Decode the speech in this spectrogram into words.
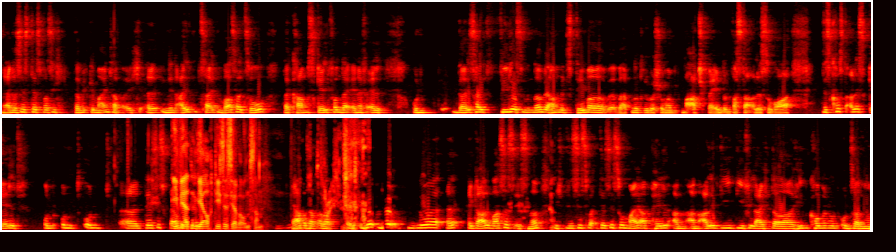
Ja, das ist das, was ich damit gemeint habe. Ich, äh, in den alten Zeiten war es halt so, da kam das Geld von der NFL. Und da ist halt vieles, ne, wir haben das Thema, wir hatten darüber schon mal mit March Band und was da alles so war. Das kostet alles Geld. Und, und, und äh, das ist. Die werden wir auch dieses Jahr bei uns haben. Ja, pass auf, aber äh, nur, nur, nur äh, egal was es ist, ne? Ja. Ich, das, ist, das ist so mein Appell an, an alle die, die vielleicht da hinkommen und, und sagen,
